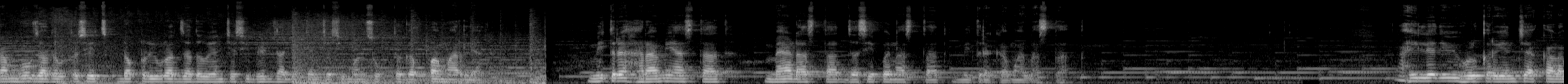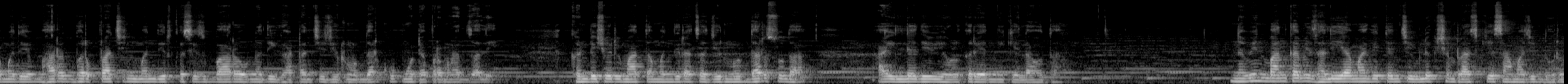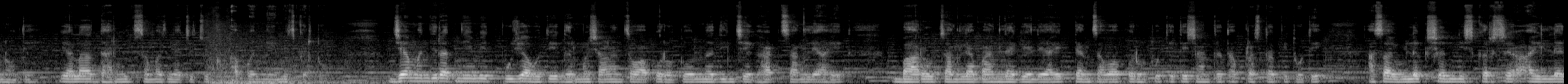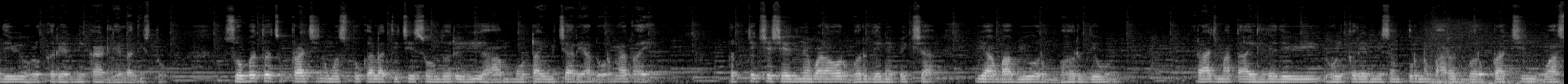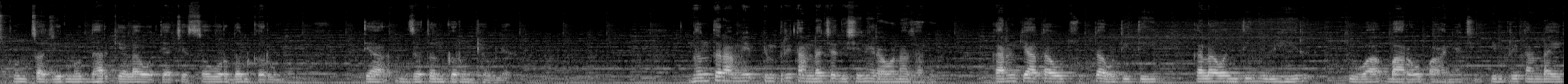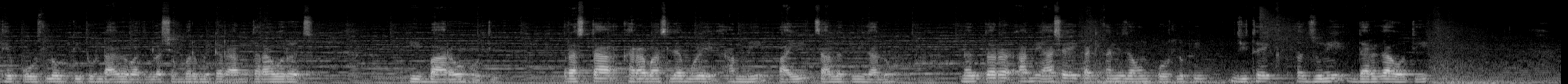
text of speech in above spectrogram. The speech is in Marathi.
रामभाऊ जाधव तसेच डॉक्टर युवराज जाधव यांच्याशी भेट झाली. त्यांच्याशी मनसोक्त गप्पा मारल्या. मित्र हरामी असतात मॅड असतात जसे पण असतात मित्र कमाल असतात. अहिल्यादेवी होळकर यांच्या काळामध्ये भारतभर प्राचीन मंदिर तसेच बारव नदी घाटांचे जीर्णोद्धार खूप मोठ्या प्रमाणात झाले. खंडेश्वरी माता मंदिराचा जीर्णोद्धारसुद्धा अहिल्यादेवी होळकर यांनी केला होता. नवीन बांधकामे झाली यामागे त्यांचे विलक्षण राजकीय सामाजिक धोरण होते. याला धार्मिक समजण्याची चूक आपण नेहमीच करतो. ज्या मंदिरात नियमित पूजा होते धर्मशाळांचा वापर होतो नदींचे घाट चांगले आहेत बारव चांगल्या बांधल्या गेले आहेत त्यांचा वापर होतो तेथे शांतता प्रस्थापित होते असा विलक्षण निष्कर्ष अहिल्यादेवी होळकर यांनी काढलेला दिसतो. सोबतच प्राचीन वस्तुकला तिचे सौंदर्यही हा मोठा विचार या धोरणात आहे. प्रत्यक्ष सैन्यबळावर भर देण्यापेक्षा या बाबीवर भर देऊन राजमाता अहिल्यादेवी होळकर यांनी संपूर्ण भारतभर प्राचीन वास्तूंचा जीर्णोद्धार केला व त्याचे संवर्धन करून त्या जतन करून ठेवल्या. नंतर आम्ही पिंपरी तांडाच्या दिशेने रवाना झालो. कारण की आता उत्सुकता होती ती कलावंतीन विहीर किंवा बारव पाहण्याची. पिंपरी तांडा येथे पोहोचलो. तिथून डाव्या बाजूला शंभर मीटर अंतरावरच ही बारव होती. रस्ता खराब असल्यामुळे आम्ही पायी चालत निघालो. नंतर आम्ही अशा एका ठिकाणी जाऊन पोहोचलो की जिथे एक जुनी दर्गा होती.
